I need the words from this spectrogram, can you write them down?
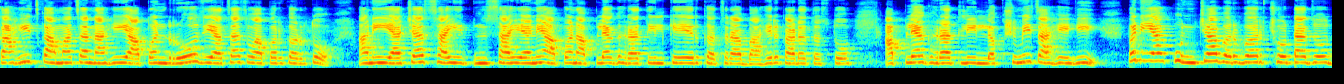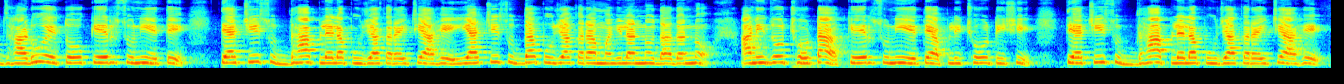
काहीच कामाचा नाही आपण रोज याचाच वापर करतो आणि याच्याच साही साह्याने आपण आपल्या घरातील केर कचरा बाहेर काढत असतो. आपल्या घरातली लक्ष्मीच आहे ही. पण या कुंच्याबरोबर छोटा जो झाडू येतो केरसुनी येते त्याची सुद्धा आपल्याला पूजा करायची आहे. याची सुद्धा पूजा करा महिलांनो दादांनो. आणि जो छोटा केरसुनी येते आपली छोटीशी त्याची सुद्धा आपल्याला पूजा करायची आहे.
